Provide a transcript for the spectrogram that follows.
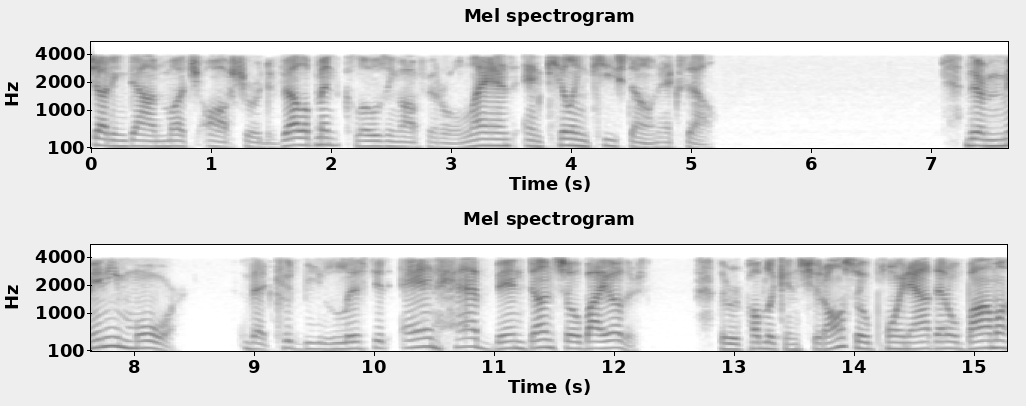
shutting down much offshore development, closing off federal lands, and killing Keystone XL. There are many more that could be listed and have been done so by others. The Republicans should also point out that Obama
